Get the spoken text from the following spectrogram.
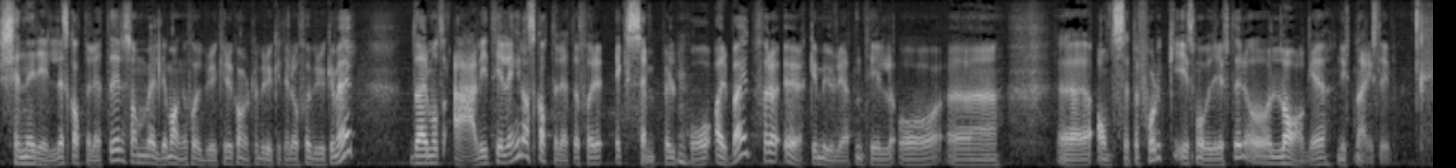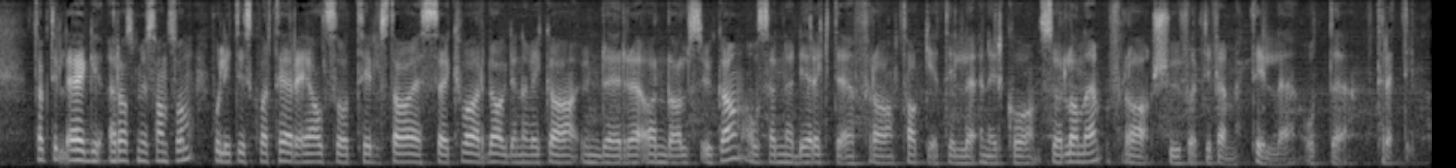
generelle skatteletter, som veldig mange forbrukere kommer til å bruke til å forbruke mer. Derimot er vi tilhengere av skattelette f.eks. på arbeid, for å øke muligheten til å ansette folk i småbedrifter og lage nytt næringsliv. Takk til deg, Rasmus Hansson. Politisk kvarter er altså til stede hver dag denne veka under Arendalsuka, og sender direkte fra taket til NRK Sørlandet fra 7.45 til 8.30.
